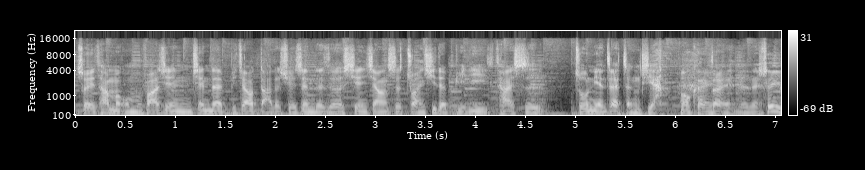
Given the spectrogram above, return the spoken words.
所以他们我们发现现在比较大的学生的这个现象是转系的比例它是逐年在增加。OK，对对对，所以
